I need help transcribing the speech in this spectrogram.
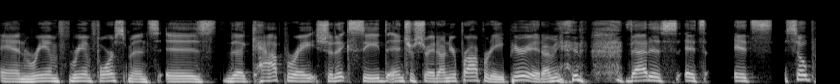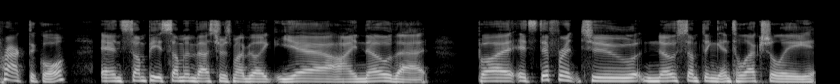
and reinforcements is the cap rate should exceed the interest rate on your property period. I mean that is it's it's so practical. And some some investors might be like yeah i know that. But it's different to know something intellectually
